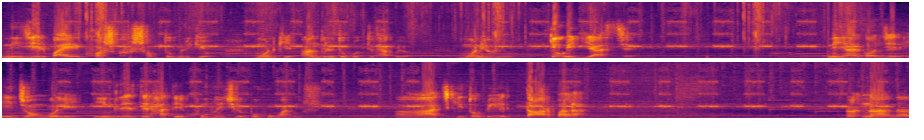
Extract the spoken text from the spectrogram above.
নিজের পায়ের খসখস শব্দগুলিকেও মনকে আন্দোলিত করতে থাকল। মনে হলো কেউ এগিয়ে আসছে। নিহারগঞ্জের এই জঙ্গলে ইংরেজদের হাতে খুন হয়েছিল বহু মানুষ। আজ কি তবে তার পালা? না না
